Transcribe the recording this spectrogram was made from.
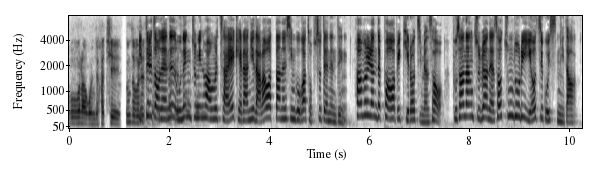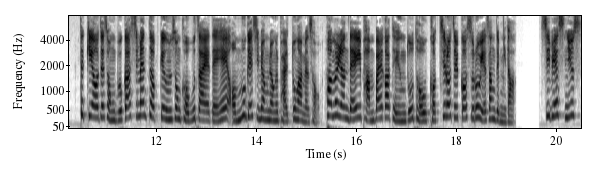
부분하고 이제 같이 분석을 이틀 전에는 운행 중인 화물차에 계란이 날아왔다는 신고가 접수되는 등 화물연대 파업이 길어지면서 부산항 주변에서 충돌이 이어지고 있습니다. 특히 어제 정부가 시멘트 업계 운송 거부자에 대해 업무 개시 명령을 발동하면서 화물연대의 반발과 대응도 더욱 거칠어질 것으로 예상됩니다. CBS 뉴스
